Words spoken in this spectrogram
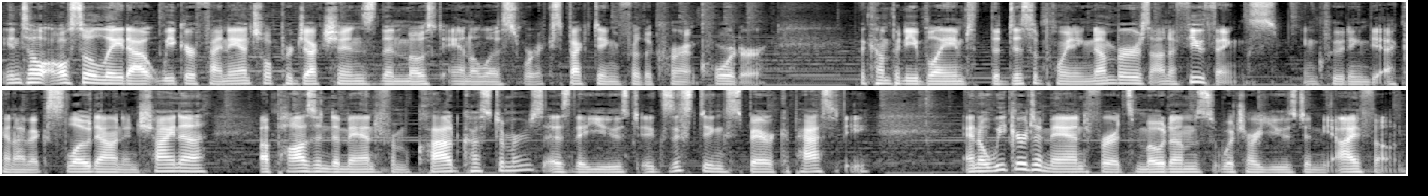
Intel also laid out weaker financial projections than most analysts were expecting for the current quarter. The company blamed the disappointing numbers on a few things, including the economic slowdown in China, a pause in demand from cloud customers as they used existing spare capacity, and a weaker demand for its modems, which are used in the iPhone.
